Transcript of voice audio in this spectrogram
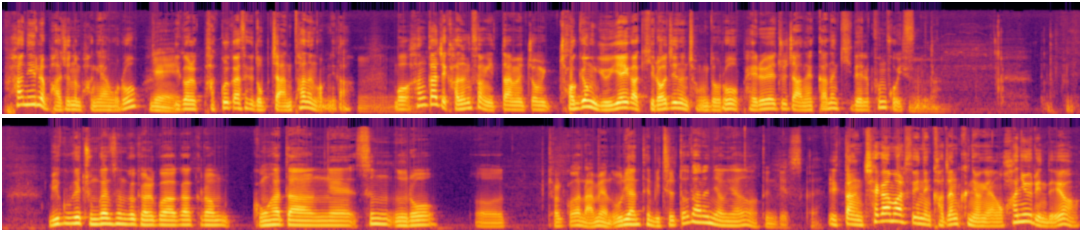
편의를 봐주는 방향으로 예. 음. 이걸 바꿀 가능성이 높지 않다는 겁니다. 뭐한 가지 가능성이 있다면 좀 적용 유예가 길어지는 정도로 배려해주지 않을까는 기대를 품고 있습니다. 미국의 중간 선거 결과가 그럼 공화당의 승으로 어, 결과가 나면 우리한테 미칠 또 다른 영향은 어떤 게 있을까요? 일단 체감할 수 있는 가장 큰 영향은 환율인데요.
